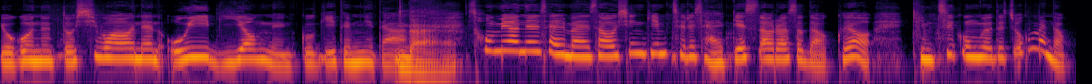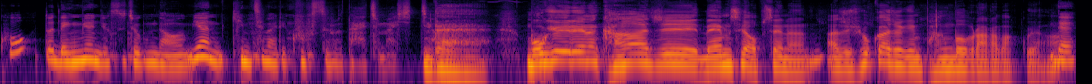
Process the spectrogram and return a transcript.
요거는 또 시원한 오이 미역 냉국이 됩니다. 네. 소면을 삶아서 신김치를 잘게 썰어서 넣고요. 김치 국물도 조금만 넣고 또 냉면 육수 조금 넣으면 김치말이 국수로도 아주 맛있죠. 네. 목요일에는 강아지 냄새 없애는 아주 효과적인 방법을 알아봤고요. 네,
